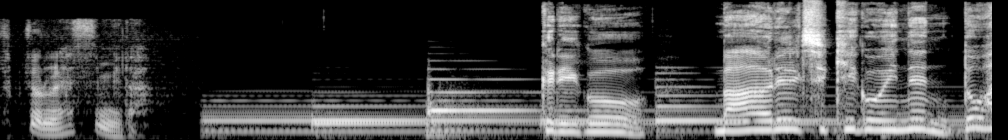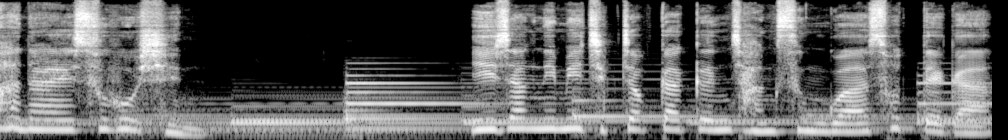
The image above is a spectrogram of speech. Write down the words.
축조를 했습니다. 그리고 마을을 지키고 있는 또 하나의 수호신. 이장님이 직접 깎은 장승과 솟대가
